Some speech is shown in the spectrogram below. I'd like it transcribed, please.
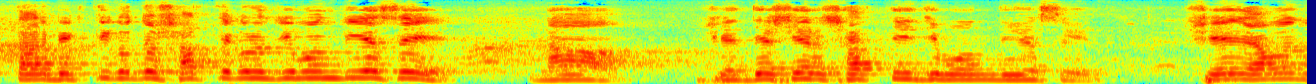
তার ব্যক্তিগত স্বার্থে কোনো জীবন দিয়েছে? না, সে দেশের স্বার্থে জীবন দিয়েছে। সে এমন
